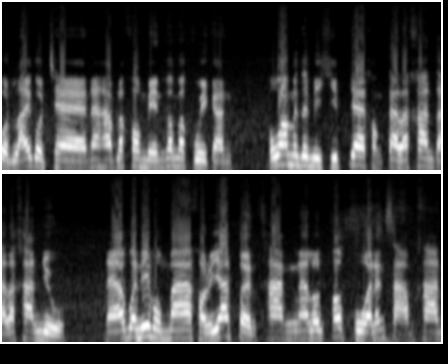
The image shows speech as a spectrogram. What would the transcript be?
กดไลค์กดแชร์นะครับ แล้วคอมเมนต์ก็มาคุยกัน เพราะว่ามันจะมีคลิปแยกของแต่ละคันแต่ละคันอยู่นะครับวันนี้ผมมาขออนุญาตเปิดคังนะรถครอบครัวทั้ง 3 คัน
